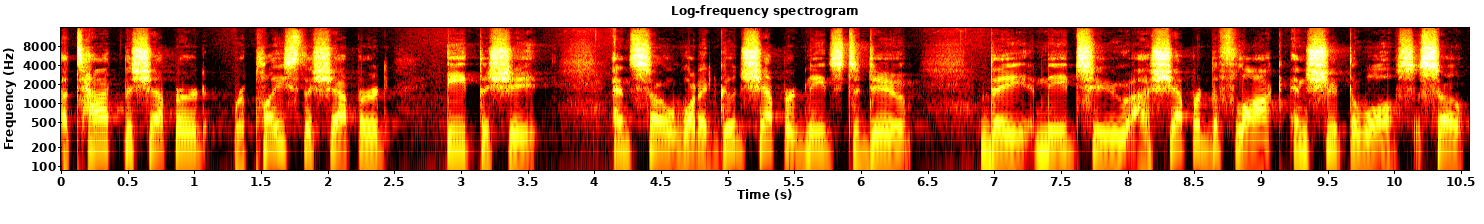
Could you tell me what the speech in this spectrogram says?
attack the shepherd, replace the shepherd, eat the sheep. And so, what a good shepherd needs to do they need to uh, shepherd the flock and shoot the wolves. So,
